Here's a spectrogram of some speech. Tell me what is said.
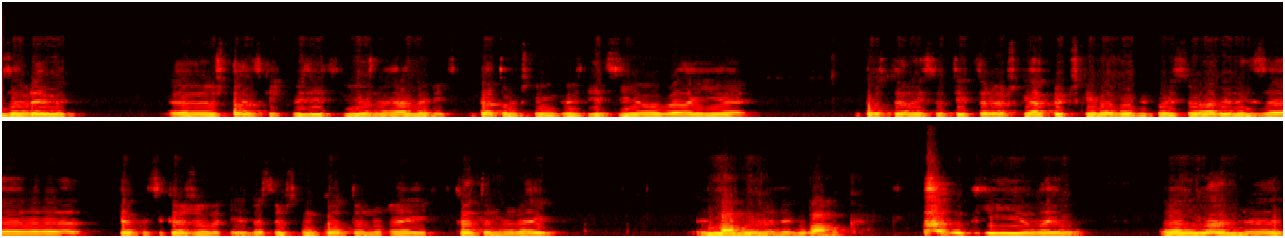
za vreme e, španske inkvizicije u Južnoj Americi, katoličke inkvizicije, ovaj, postojali su ti crnački afrički robovi koji su radili za, kako se kaže ovaj, na srpskom kotonu, onaj, koton, onaj, pamuk, guna, nego, pamuk. Pamuk i ovaj, E, lan, e,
